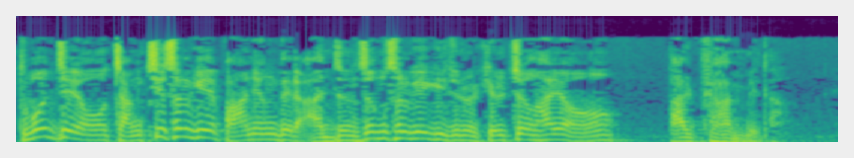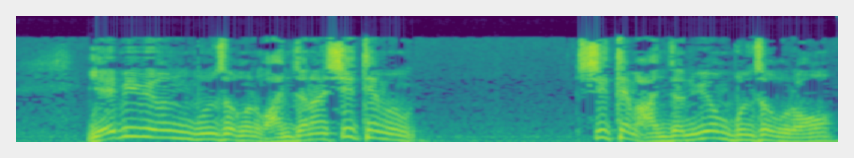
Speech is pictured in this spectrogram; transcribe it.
두 번째요, 장치 설계에 반영될 안전성 설계 기준을 결정하여 발표합니다. 예비위험 분석은 완전한 시스템, 시스템 안전 위험 분석으로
